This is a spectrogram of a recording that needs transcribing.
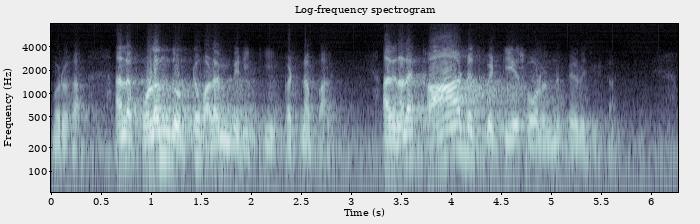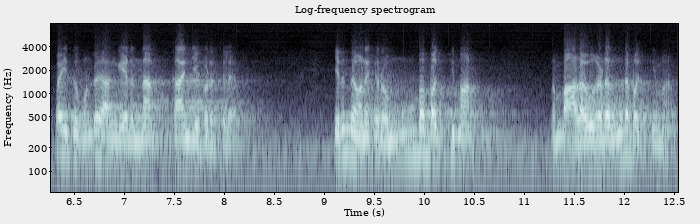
முருகா. அதில் குளந்தொட்டு வளம் பெருக்கி பட்டினப்பால் அதனால காடு வெட்டிய சோழன்னு பேர் வச்சுக்கிட்டான். வைத்து கொண்டு அங்க இருந்தான் காஞ்சிபுரத்துல. இருந்தவனுக்கு ரொம்ப பக்திமான். ரொம்ப அளவு கடந்த பக்திமான்.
